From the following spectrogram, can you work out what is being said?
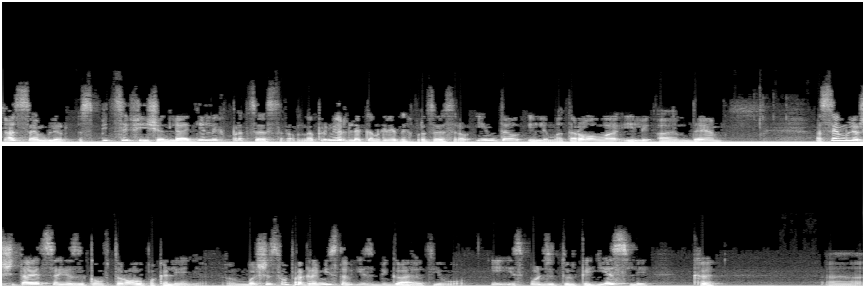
ассемблер специфичен для отдельных процессоров, например, для конкретных процессоров Intel или Motorola или AMD. Ассемблер считается языком второго поколения. Большинство программистов избегают его и используют только если к э,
